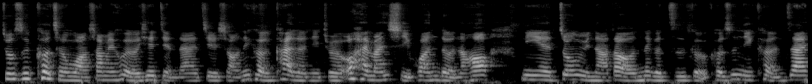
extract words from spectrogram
就是课程网上面会有一些简单的介绍，你可能看了，你觉得哦还蛮喜欢的，然后你也终于拿到了那个资格。可是你可能在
